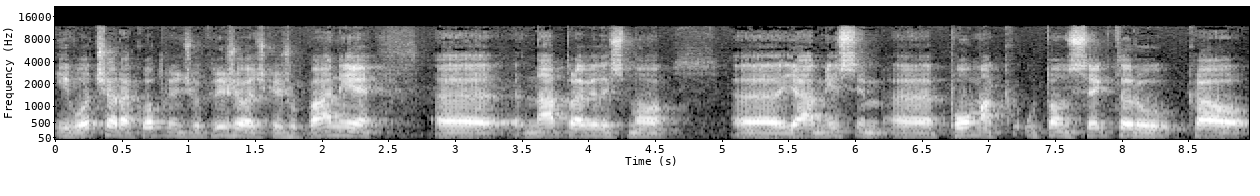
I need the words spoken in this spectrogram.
i voćara Koprivničko-križevačke županije e, napravili smo e, ja mislim pomak u tom sektoru kao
